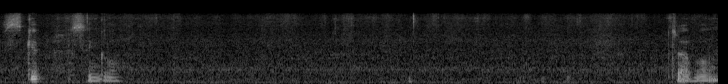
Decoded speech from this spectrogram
skip, single, double,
